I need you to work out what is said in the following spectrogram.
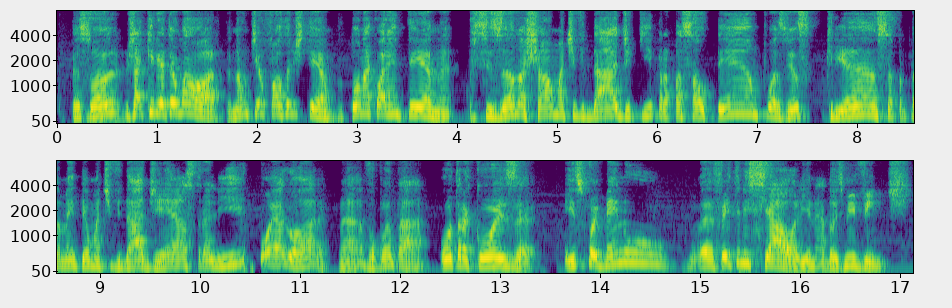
A pessoa já queria ter uma horta, não tinha falta de tempo. Tô na quarentena, precisando achar uma atividade aqui para passar o tempo, às vezes criança para também ter uma atividade extra ali. Pô, é agora, né? Vou plantar. Outra coisa, isso foi bem no efeito inicial ali, né? 2020.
